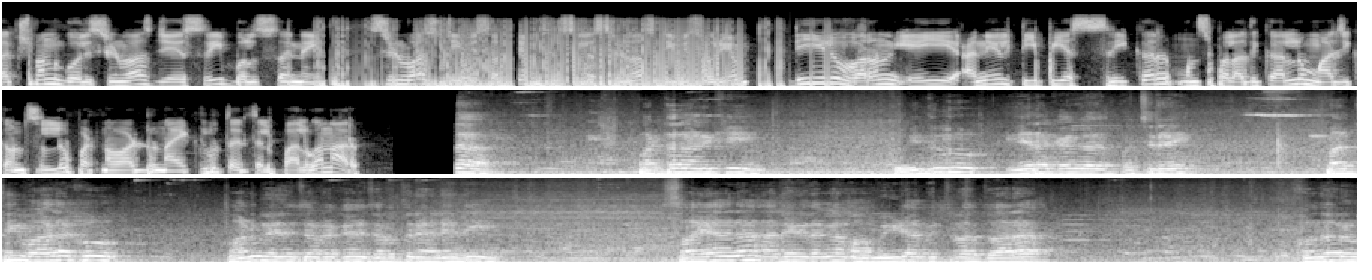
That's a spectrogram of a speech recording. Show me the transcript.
లక్ష్మణ్ గోలి శ్రీనివాస్ జయశ్రీ బొలుసని శ్రీనివాస్ టీవీ సత్యం సుశీల శ్రీనివాస్ టీవీ సూర్యం డిఈలు Varun AE Anil TPS Srikar municipal అధికారులు మాజీ కౌన్సిలర్లు పట్టణ వార్డు నాయకులు తదితరులు పాల్గొన్నారు. పట్టణానికి నిధులు ఏ రకంగా వచ్చినాయి? ప్రతి వాడకు పనులు ఏ రకంగా జరుగుతున్నాయి అనేది స్వయాన అదేవిధంగా మా మీడియా మిత్రుల ద్వారా కొందరు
